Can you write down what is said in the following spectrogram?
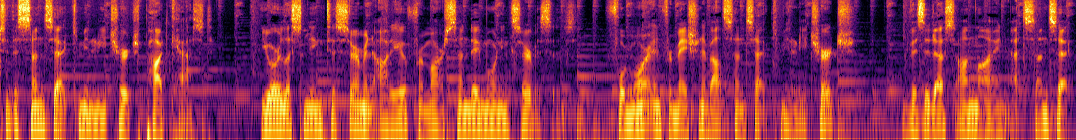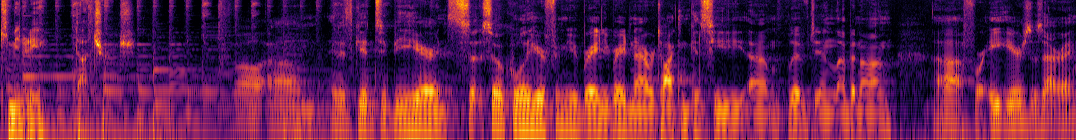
to the Sunset Community Church podcast. You're listening to sermon audio from our Sunday morning services. For more information about Sunset Community Church, visit us online at sunsetcommunity.church. Well, um, it is good to be here and so, so, cool to hear from you, Brady. Brady and I were talking because he um, lived in Lebanon uh, for eight years, is that right?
